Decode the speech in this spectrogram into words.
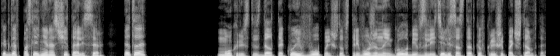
когда в последний раз считали, сэр. Это...» Мокрест издал такой вопль, что встревоженные голуби взлетели с остатков крыши почтамта.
